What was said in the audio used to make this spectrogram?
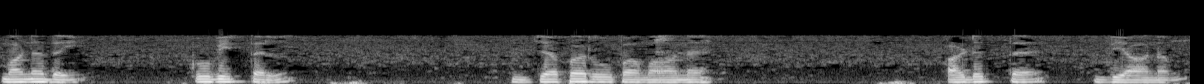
மனதை குவித்தல் ஜபரூபமான அடுத்த தியானம்.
